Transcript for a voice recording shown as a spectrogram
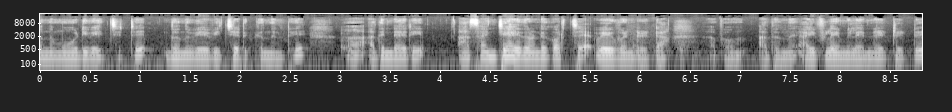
ഒന്ന് മൂടി വെച്ചിട്ട് ഇതൊന്ന് വേവിച്ചെടുക്കുന്നുണ്ട്. അതിന്റെ ഒരു ആ സഞ്ചി ആയതുകൊണ്ട് കുറച്ച് വേവ് ഉണ്ട് കേട്ടോ. അപ്പം അതൊന്ന് ഹൈ ഫ്ലെയിമിൽ തന്നെ ഇട്ടിട്ട്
